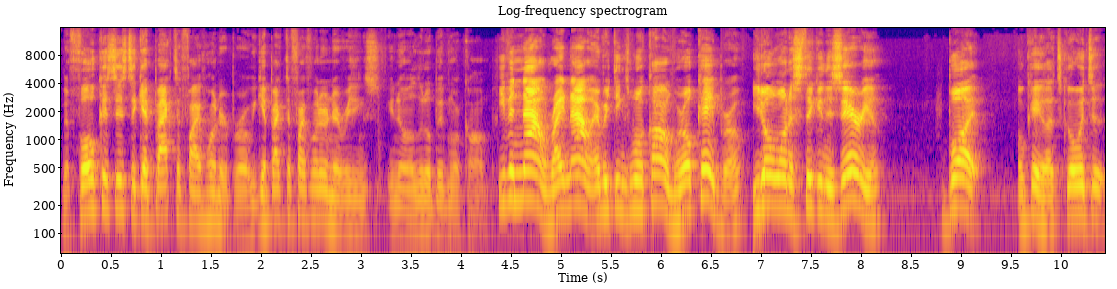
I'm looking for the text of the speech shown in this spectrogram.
The focus is to get back to 500, bro. We get back to 500 and everything's, you know, a little bit more calm. Even now, right now, everything's more calm. We're okay, bro. You don't want to stick in this area, but okay, let's go into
